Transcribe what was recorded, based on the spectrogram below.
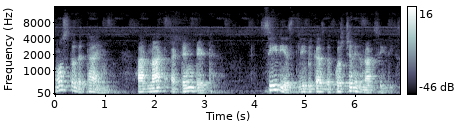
most of the time are not attended seriously because the question is not serious.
